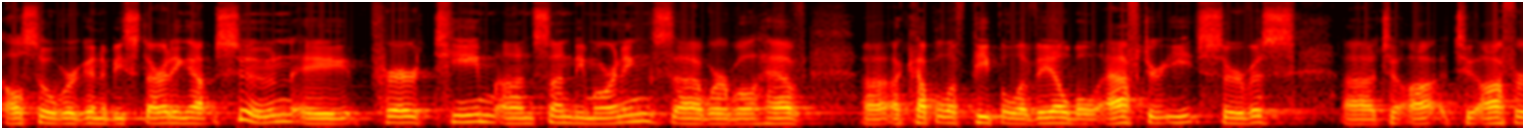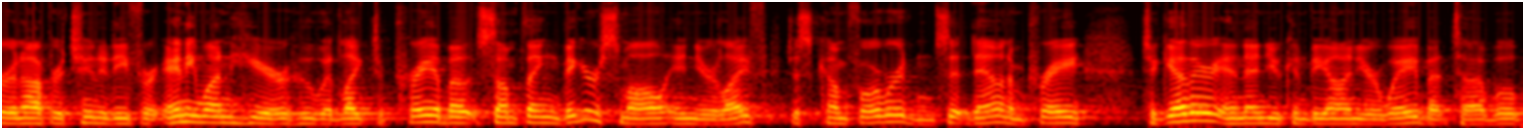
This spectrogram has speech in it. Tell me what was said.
also, we're going to be starting up soon a prayer team on Sunday mornings uh, where we'll have uh, a couple of people available after each service uh, to, uh, to offer an opportunity for anyone here who would like to pray about something big or small in your life. Just come forward and sit down and pray together, and then you can be on your way. But uh, we'll,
